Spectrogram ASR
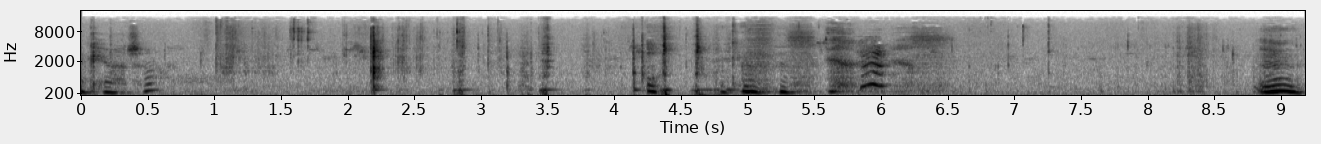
Okay, warte. Mm.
